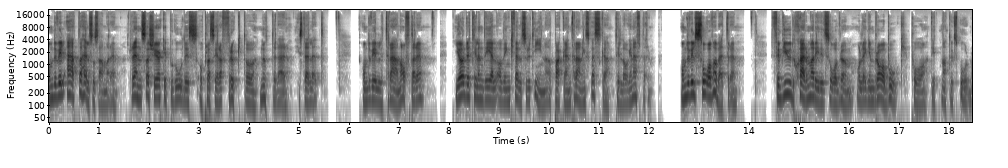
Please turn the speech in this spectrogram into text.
Om du vill äta hälsosammare, rensa köket på godis och placera frukt och nötter där istället. Om du vill träna oftare, gör det till en del av din kvällsrutin att packa en träningsväska till dagen efter. Om du vill sova bättre, förbjud skärmar i ditt sovrum och lägg en bra bok på ditt nattduksbord.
